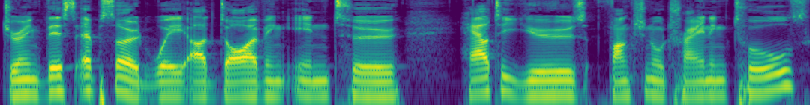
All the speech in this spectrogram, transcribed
During this episode, we are diving into how to use functional training tools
